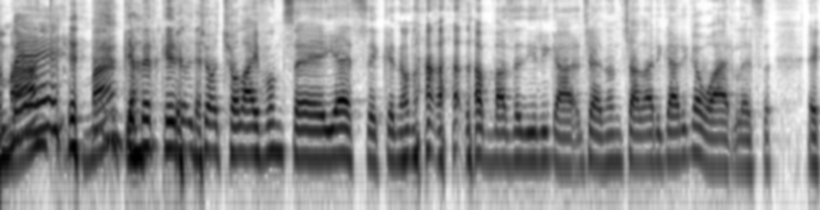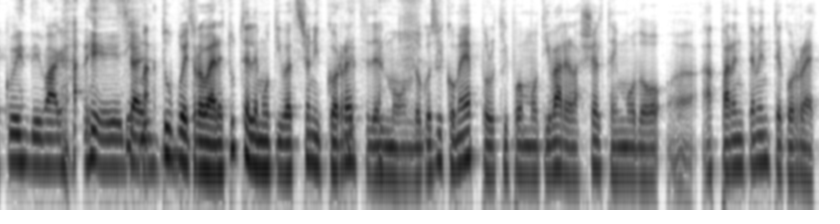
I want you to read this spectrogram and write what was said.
Ma Beh, anche, ma anche perché c'ho, c'ho l'iPhone 6S che non ha la, base di ricarica, cioè non c'ha la ricarica wireless e quindi magari... Sì, cioè, ma tu puoi trovare tutte le motivazioni corrette del mondo, così come Apple ti può motivare la scelta in modo eh, apparentemente corretto.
